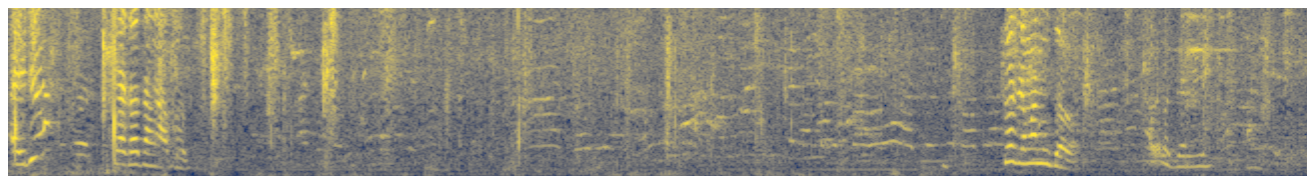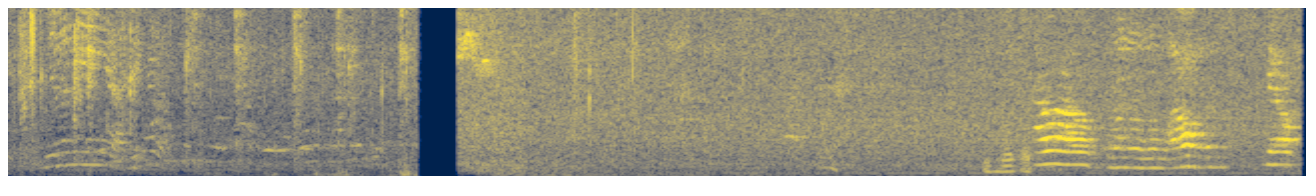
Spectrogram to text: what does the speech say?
આવી ગયો? હેડો તને આપણે. શું જવાનું છે? Não, não, não.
